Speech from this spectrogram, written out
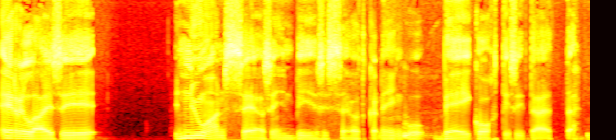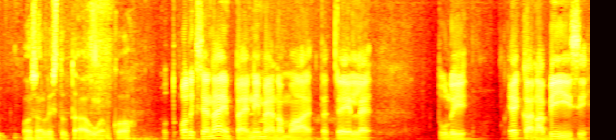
erilaisia nyansseja siinä biisissä, jotka niin kuin, vei kohti sitä, että osallistutaan UMK. Mutta oliko se näin päin nimenomaan, että teille tuli ekana biisi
